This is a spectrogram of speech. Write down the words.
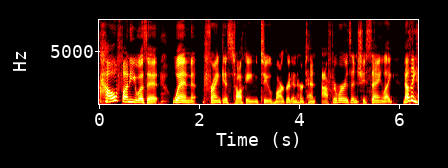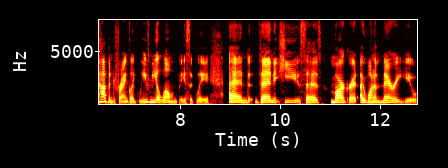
How funny was it when Frank is talking to Margaret in her tent afterwards and she's saying, like, nothing happened, Frank, like, leave me alone, basically. And then he says, Margaret, I want to marry you.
